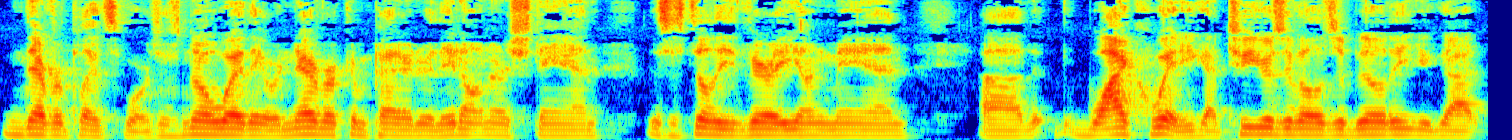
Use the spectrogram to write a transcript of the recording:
never played sports. There's no way they were never a competitor. They don't understand. This is still a very young man. Uh, why quit? You got two years of eligibility. You got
